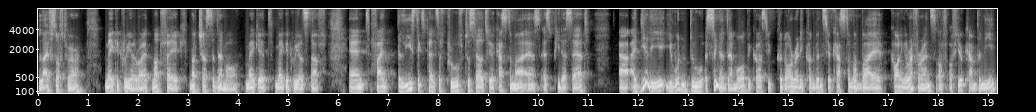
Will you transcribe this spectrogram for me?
live software, make it real, right? Not fake, not just a demo. Make it, make it real stuff, and find the least expensive proof to sell to your customer. As as Peter said, Uh, ideally, you wouldn't do a single demo because you could already convince your customer by calling a reference of, of your company.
